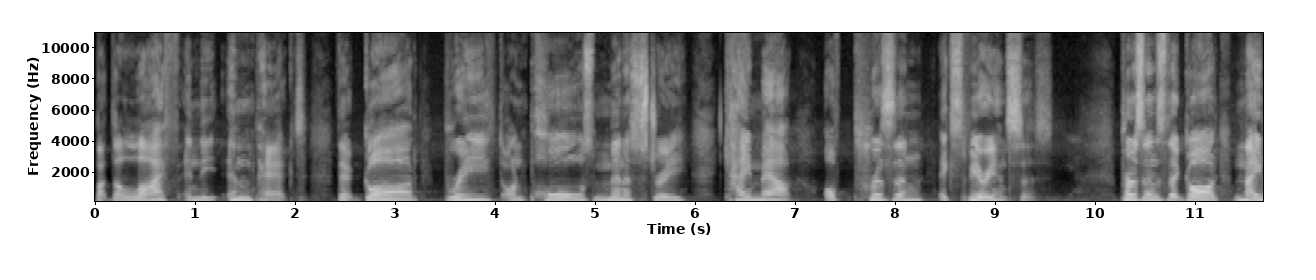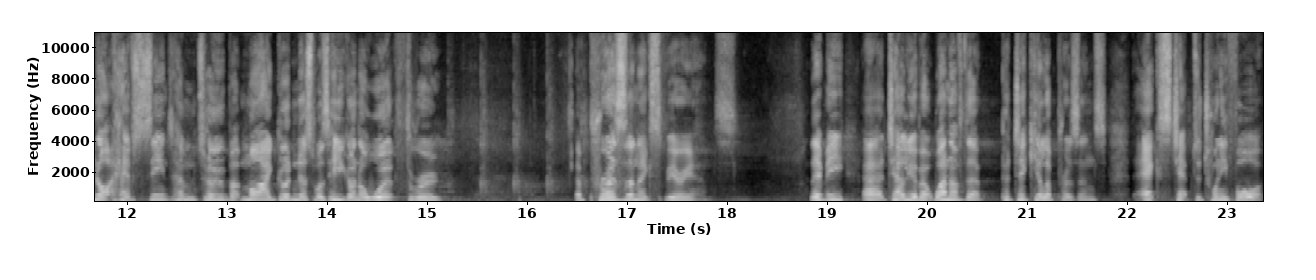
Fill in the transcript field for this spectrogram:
But the life and the impact that God breathed on Paul's ministry came out of prison experiences. Prisons that God may not have sent him to, but my goodness, was he going to work through? A prison experience. Let me uh, tell you about one of the particular prisons, Acts chapter 24,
